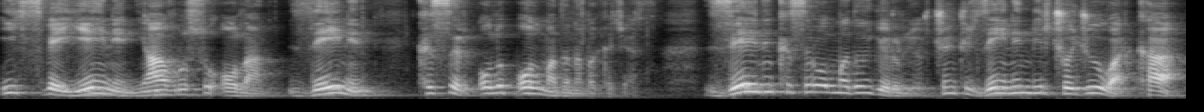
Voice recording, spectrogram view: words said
X ve Y'nin yavrusu olan Z'nin kısır olup olmadığına bakacağız. Z'nin kısır olmadığı görülüyor. Çünkü Z'nin bir çocuğu var K.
